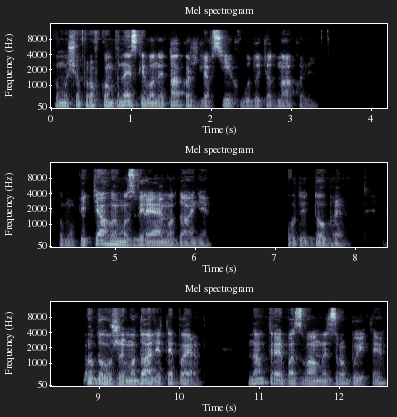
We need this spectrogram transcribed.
тому що профком внески вони також для всіх будуть однакові. Тому підтягуємо, звіряємо дані. Ходить добре. Продовжуємо далі. Тепер нам треба з вами зробити.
